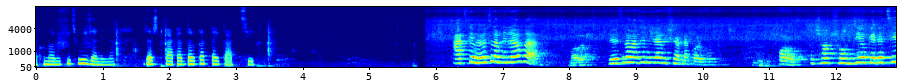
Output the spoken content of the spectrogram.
এখনও আমি কিছুই জানি না। জাস্ট কাটার দরকার তাই কাটছি। আজকে ভেবেছিলাম নীলা বাবা? ভেবেছিলাম আজকে নিরামিষ রান্না করব। সব সবজিও কেটেছি।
